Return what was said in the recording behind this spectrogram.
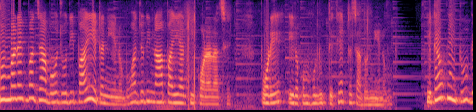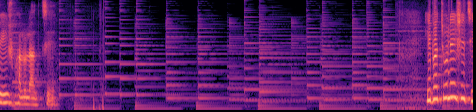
সোমবার একবার যাব, যদি পাই এটা নিয়ে নেব। আর যদি না পাই, আর কি করার আছে? পরে এরকম হলুদ দেখে একটা চাদর নিয়ে নেব। এটাও কিন্তু বেশ ভালো লাগছে। এবার চলে এসেছি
